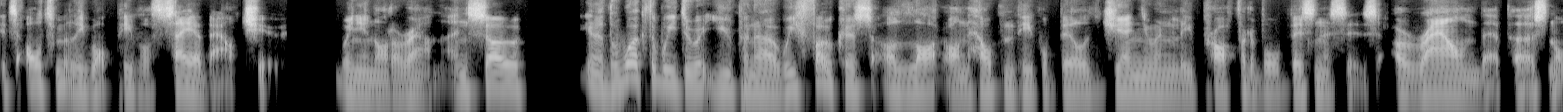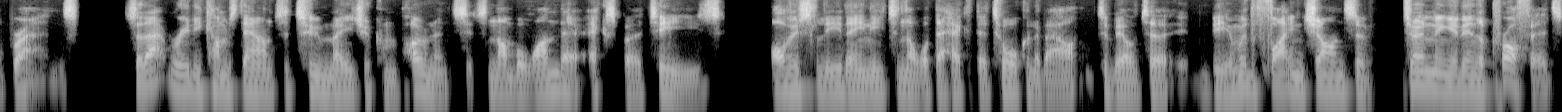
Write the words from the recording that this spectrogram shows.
it's ultimately what people say about you when you're not around. And so, you know, the work that we do at Youpreneur, we focus a lot on helping people build genuinely profitable businesses around their personal brands. So that really comes down to two major components. It's number one, their expertise. Obviously, they need to know what the heck they're talking about to be able to be with a fighting chance of turning it into profits.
